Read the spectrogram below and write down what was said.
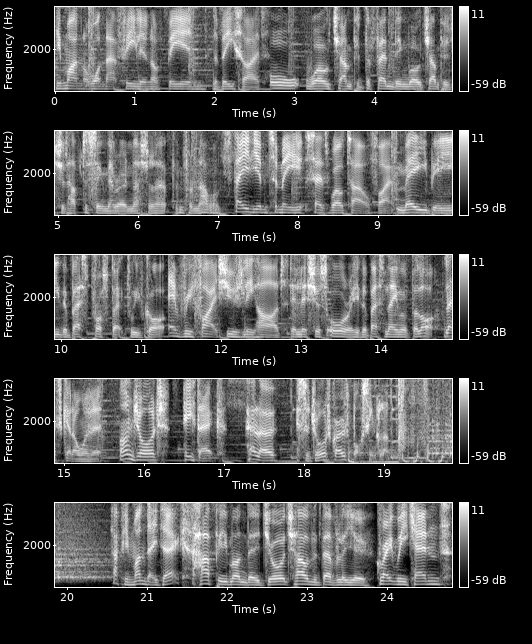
You might not want that feeling of being the B side. all world champion, defending world champions should have to sing their own national anthem from now on. Stadium to me says world title fight. Maybe the best prospect we've got. Every fight's usually hard. Delicious Ori, the best name of the lot. Let's get on with it. I'm George. He's Dec. Hello. It's the George Groves Boxing Club. Happy Monday, Dec. Happy Monday, George. How the devil are you? Great weekend.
